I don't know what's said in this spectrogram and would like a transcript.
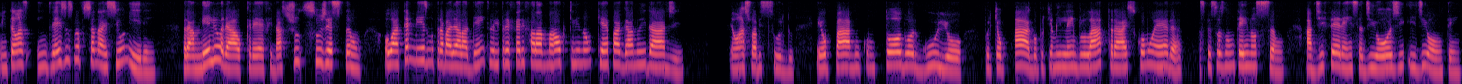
Então, as, em vez dos profissionais se unirem para melhorar o CREF, dar su sugestão, ou até mesmo trabalhar lá dentro, ele prefere falar mal porque ele não quer pagar anuidade. Eu acho absurdo. Eu pago com todo orgulho, porque eu pago, porque eu me lembro lá atrás como era. As pessoas não têm noção a diferença de hoje e de ontem.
